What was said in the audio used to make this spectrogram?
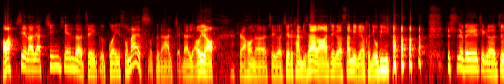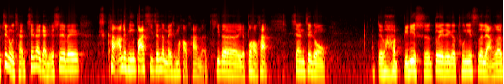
好吧？谢谢大家今天的这个关于宋 MAX 跟大家简单聊一聊，然后呢，这个接着看比赛了啊，这个三比零很牛逼。哈哈哈这世界杯，这个就这种前，现在感觉世界杯看阿根廷、巴西真的没什么好看的，踢的也不好看。像这种，对吧？比利时对这个突尼斯两个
